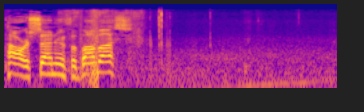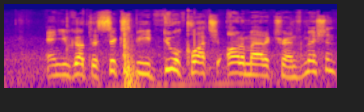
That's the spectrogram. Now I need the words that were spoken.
power sunroof above us, and you've got the six speed dual clutch automatic transmission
